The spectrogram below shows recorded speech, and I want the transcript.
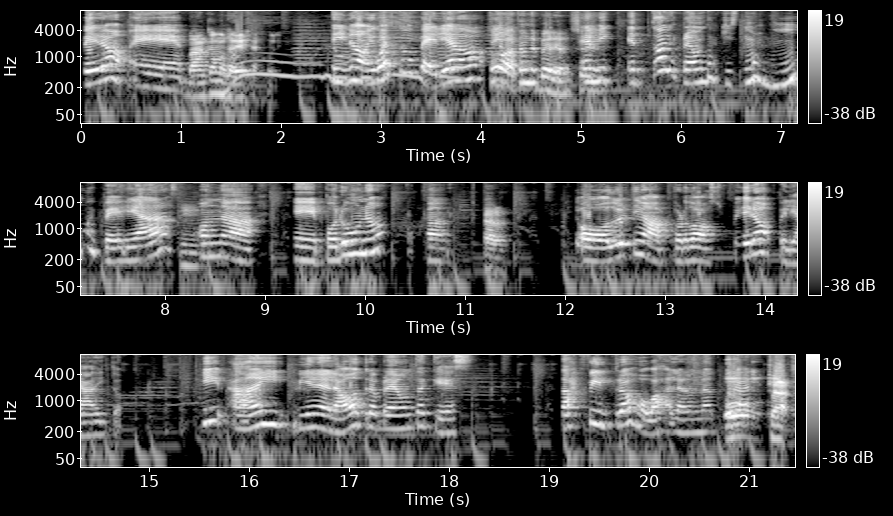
Pero, eh, Bancamos la vieja escuela. sí, no, igual estuvo peleado. Eh, bastante peleado. sí. En, mi- en todas las preguntas que hicimos muy peleadas, Mm. onda eh, por uno, Claro. o de última por dos, pero peleadito. Y ahí viene la otra pregunta que es, ¿das filtros o vas a la luz natural? Oh, claro.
